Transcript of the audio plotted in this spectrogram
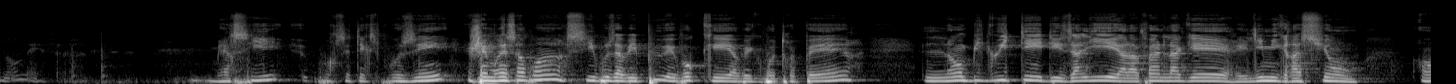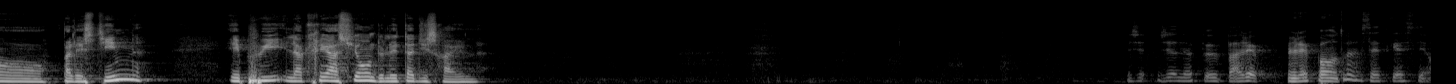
non, mais... Merci pour cet exposé. J'aimerais savoir si vous avez pu évoquer avec votre père l'ambiguïté des Alliés à la fin de la guerre et l'immigration en Palestine, et puis la création de l'État d'Israël. Je, ne peux pas répondre à cette question.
